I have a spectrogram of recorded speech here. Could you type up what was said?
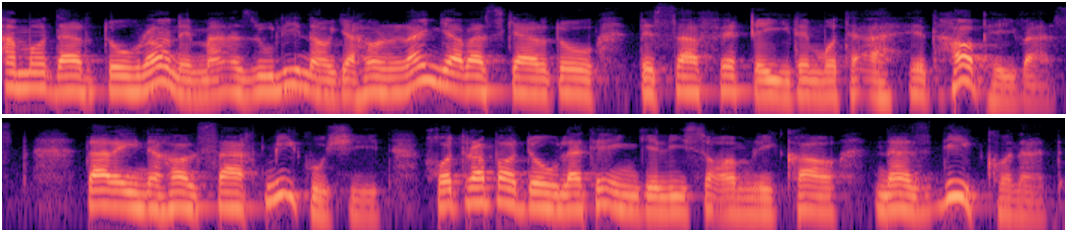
اما در دوران معزولی ناگهان رنگ عوض کرد و به صف غیر متعهدها پیوست. در این حال سخت میکوشید. خود را با دولت انگلیس و آمریکا نزدیک کند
